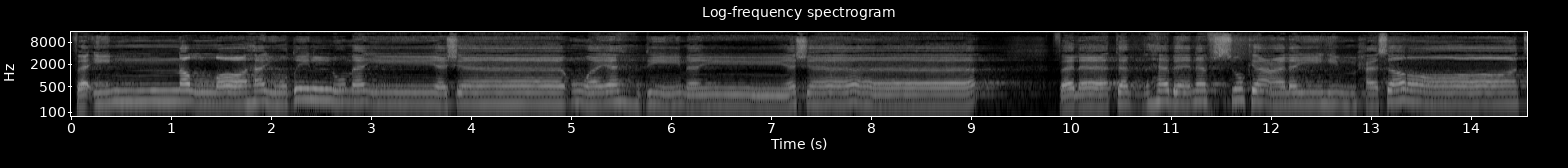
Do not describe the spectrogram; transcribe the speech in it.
فإن الله يضل من يشاء ويهدي من يشاء. فلا تذهب نفسك عليهم حسرات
